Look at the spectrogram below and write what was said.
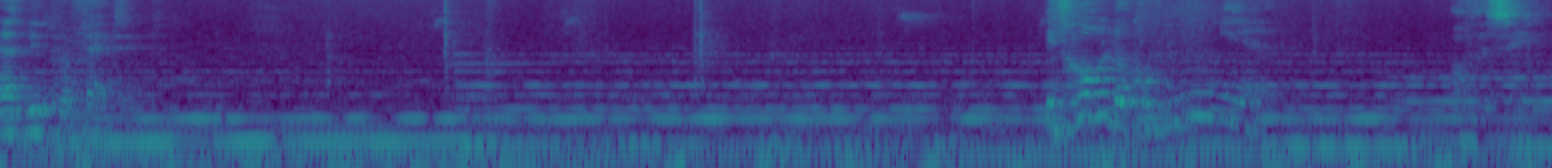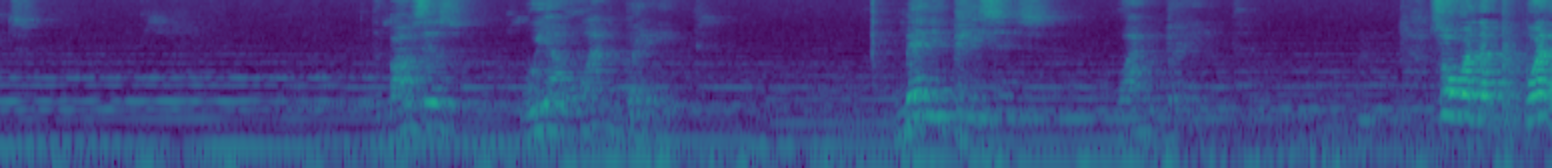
has been It's called the communion of the saints. The Bible says we are one bread. Many pieces, one bread. So when, the, when,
